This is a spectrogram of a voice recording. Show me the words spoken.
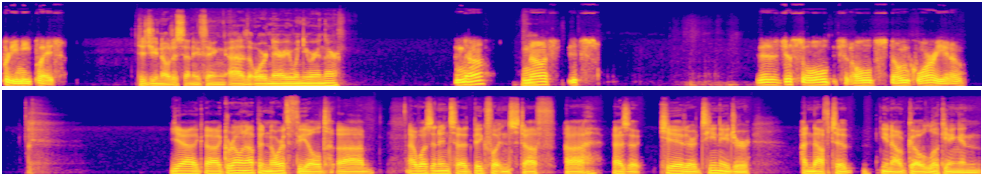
pretty neat place. Did you notice anything out of the ordinary when you were in there? No, Hmm. no, it's it's this is just old. It's an old stone quarry, you know. Yeah, uh, growing up in Northfield, uh, I wasn't into Bigfoot and stuff uh, as a kid or teenager enough to, you know, go looking and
